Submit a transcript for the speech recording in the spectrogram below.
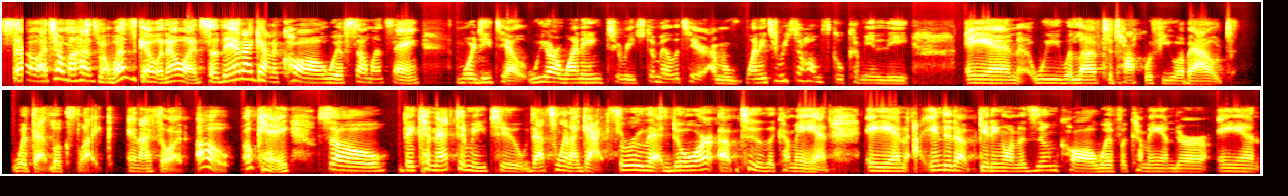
so I told my husband what's going on. So then I got a call with someone saying more detail. We are wanting to reach the military. I'm wanting to reach the homeschool community, and we would love to talk with you about what that looks like. And I thought, oh, okay. So they connected me to, that's when I got through that door up to the command. And I ended up getting on a Zoom call with a commander and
